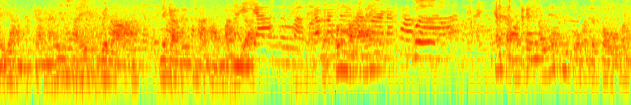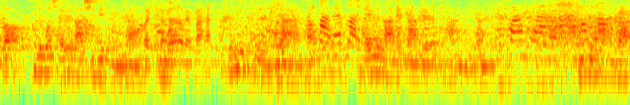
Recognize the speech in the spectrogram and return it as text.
ลาย ๆ อย่างเหมือนกันนะที่ใช้เวลาในการเดินทางของมันอย่างกำลังเดินทางมานะคะตั้ง แต่มันเป็นเมล็ดจนกว่ามันจะโต มันก็เขาเรียกว่าใช้เวลาชีวิตเหมือนกันไปคัมเบอร์แบบว่าแล้วมีอีกหนึ่งอย่างครับใช้เวลาในการเดินทางเหมือนกันความรักมันคือความรัก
